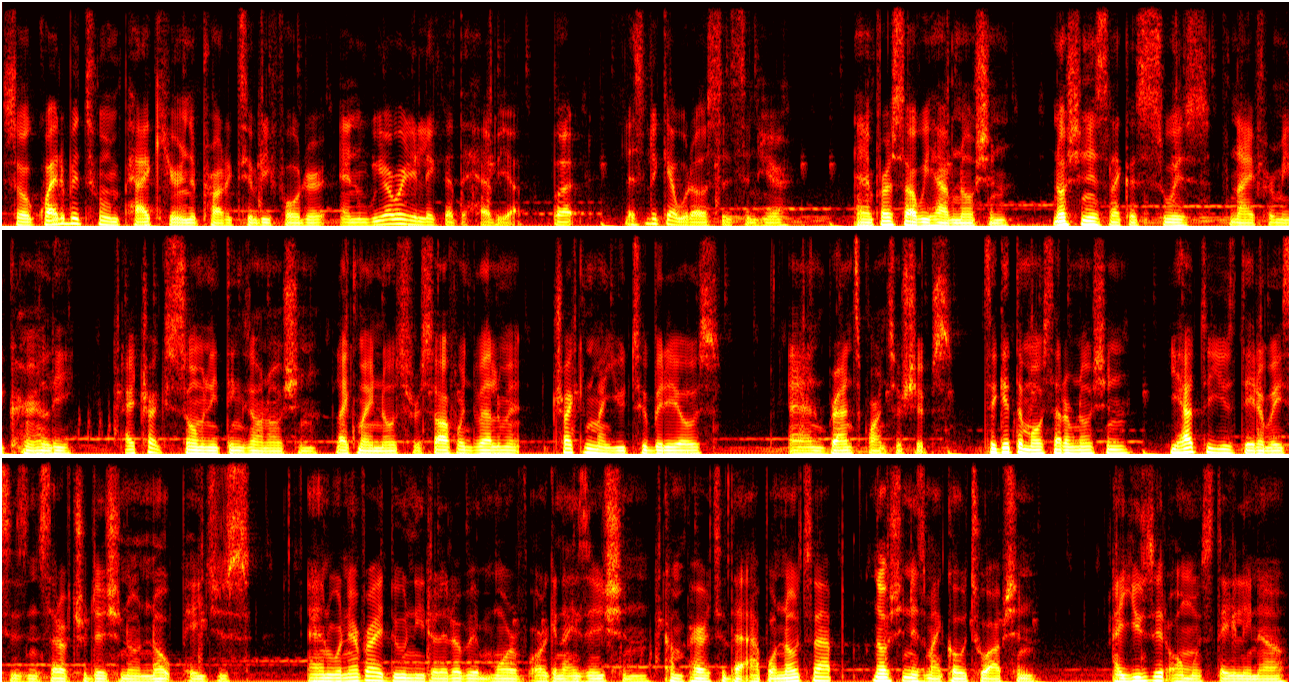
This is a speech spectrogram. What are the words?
So quite a bit to unpack here in the productivity folder and we already looked at the Hevy app, but let's look at what else is in here. And first off, we have Notion. Notion is like a Swiss knife for me currently. I track so many things on Notion, like my notes for software development, tracking my YouTube videos, and brand sponsorships. To get the most out of Notion, you have to use databases instead of traditional note pages. And whenever I do need a little bit more of organization compared to the Apple Notes app, Notion is my go-to option. I use it almost daily now.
